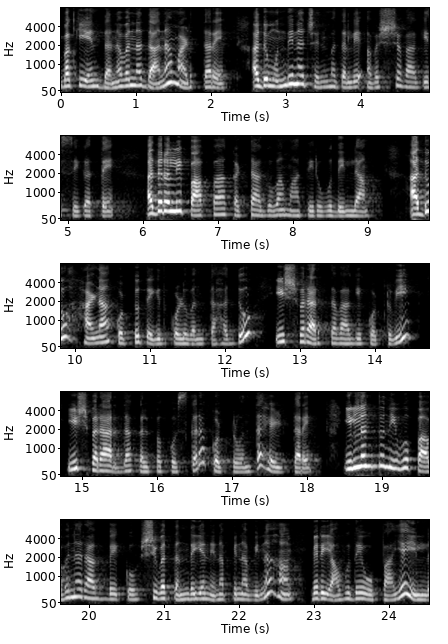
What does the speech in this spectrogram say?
ಬಾಕಿ ಏನ್ ದನವನ್ನ ದಾನ ಮಾಡ್ತಾರೆ, ಅದು ಮುಂದಿನ ಜನ್ಮದಲ್ಲಿ ಅವಶ್ಯವಾಗಿ ಸಿಗತ್ತೆ. ಅದರಲ್ಲಿ ಪಾಪ ಕಟ್ಟಾಗುವ ಮಾತಿರುವುದಿಲ್ಲ. ಅದು ಹಣ ಕೊಟ್ಟು ತೆಗೆದುಕೊಳ್ಳುವಂತಹದ್ದು, ಈಶ್ವರ ಅರ್ಥವಾಗಿ ಕೊಟ್ಟುವಿ ಈಶ್ವರ ಅರ್ಧ ಕಲ್ಪಕ್ಕೋಸ್ಕರ ಕೊಟ್ಟರು ಅಂತ ಹೇಳ್ತಾರೆ. ಇಲ್ಲಂತೂ ನೀವು ಪಾವನರಾಗಬೇಕು. ಶಿವ ತಂದೆಯ ನೆನಪಿನ ವಿನಃ ಬೇರೆ ಯಾವುದೇ ಉಪಾಯ ಇಲ್ಲ.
